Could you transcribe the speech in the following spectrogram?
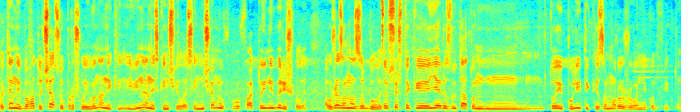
Хоча не багато часу пройшло, і вона не і війна не скінчилася. Нічого ми по факту і не вирішили. А вже за нас забули. Це все ж таки є результатом тої політики заморожування конфлікту.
